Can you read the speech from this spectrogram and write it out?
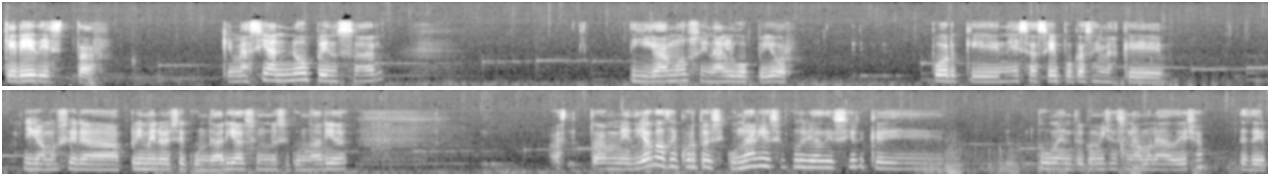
querer estar que me hacía no pensar, digamos, en algo peor. Porque en esas épocas en las que, digamos, era primero de secundaria, segundo de secundaria, hasta mediados de cuarto de secundaria se podría decir que tuve, entre comillas, enamorada de ella, desde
